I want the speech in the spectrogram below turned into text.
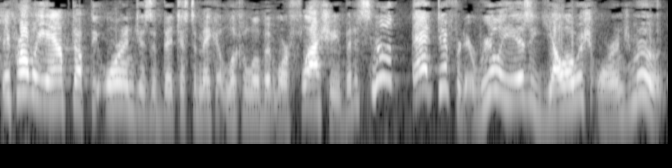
They probably amped up the oranges a bit just to make it look a little bit more flashy, but it's not that different. It really is a yellowish orange moon.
